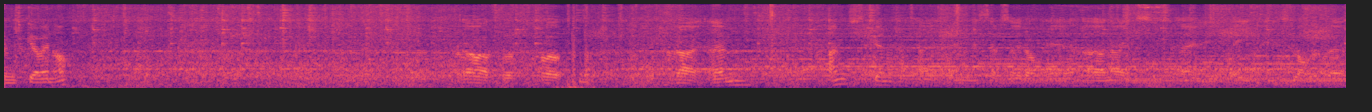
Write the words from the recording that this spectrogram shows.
on. Going off. Oh, for fuck. Right, um, I'm just gonna have to end this episode off here. Uh, I know it's only 8 minutes long, but,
